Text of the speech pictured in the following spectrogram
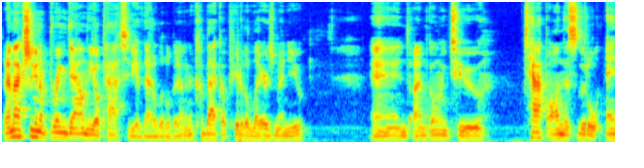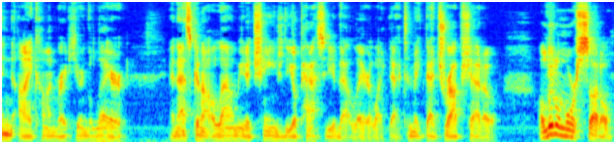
And I'm actually going to bring down the opacity of that a little bit. I'm going to come back up here to the layers menu and I'm going to tap on this little N icon right here in the layer and that's going to allow me to change the opacity of that layer like that to make that drop shadow a little more subtle.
